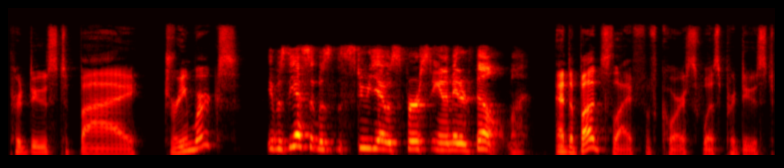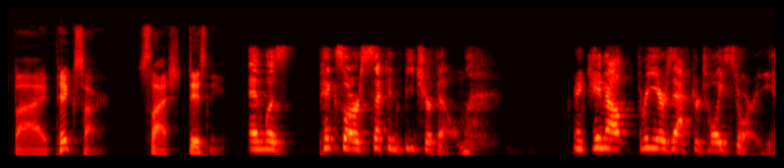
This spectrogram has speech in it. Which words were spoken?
produced by DreamWorks, It was yes, it was the studio's first animated film, and A Bug's Life, of course, was produced by Pixar slash Disney. and was Pixar's second feature film. And it came out three years after Toy Story.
